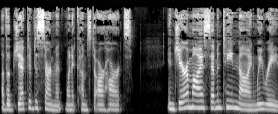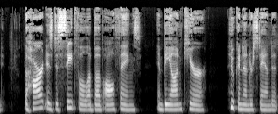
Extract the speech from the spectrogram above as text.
of objective discernment when it comes to our hearts. In Jeremiah 17:9 we read, "The heart is deceitful above all things and beyond cure. Who can understand it?"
